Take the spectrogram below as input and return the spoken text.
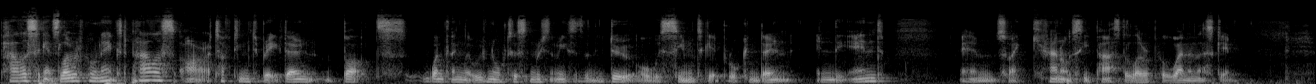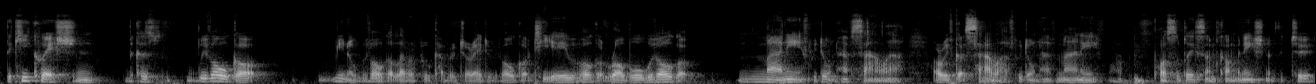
Palace against Liverpool next. Palace are a tough team to break down, but one thing that we've noticed in recent weeks is that they do always seem to get broken down in the end. Um, so I cannot see past a Liverpool win in this game. The key question, because we've all got, you know, we've all got Liverpool coverage already. We've all got TA. We've all got Robbo. We've all got Mane if we don't have Salah, or we've got Salah if we don't have Mane, or possibly some combination of the two.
